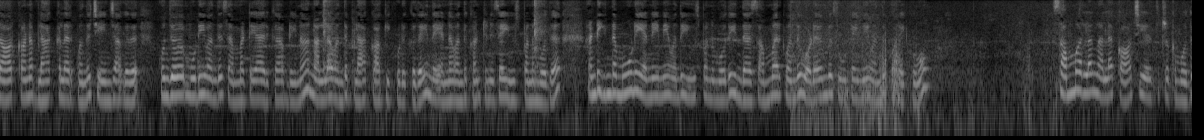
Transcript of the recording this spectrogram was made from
டார்க்கான பிளாக் கலருக்கு வந்து சேஞ்ச் ஆகுது. கொஞ்சம் முடி வந்து செம்மட்டையாக இருக்குது அப்படின்னா நல்லா வந்து பிளாக் ஆக்கி கொடுக்குது. இந்த எண்ணெய் வந்து கண்டினியூஸாக யூஸ் பண்ணும்போது. அண்டு இந்த மூணு எண்ணெயுமே வந்து யூஸ் பண்ணும்போது இந்த சம்மருக்கு வந்து உடம்பு சூட்டையுமே வந்து குறைக்கும். சம்மர்லாம் நல்லா காய்ச்சி எடுத்துகிட்டு இருக்கும்போது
